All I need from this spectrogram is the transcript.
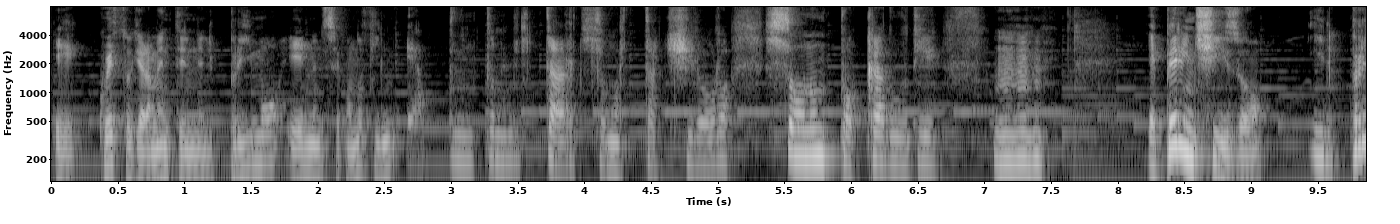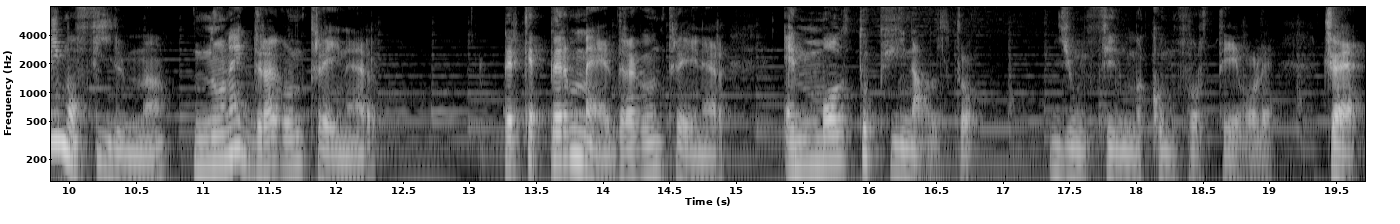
E questo chiaramente nel primo e nel secondo film e appunto nel terzo, mortacci loro, sono un po' caduti. Mm. E per inciso, il primo film non è Dragon Trainer perché per me Dragon Trainer è molto più in alto di un film confortevole. Cioè,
